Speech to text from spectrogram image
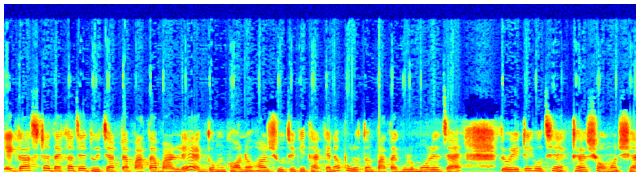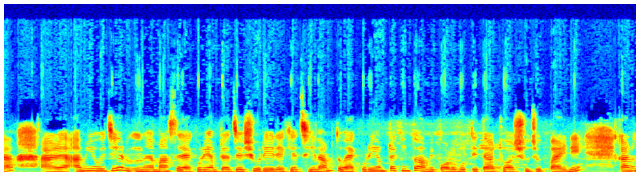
এই গাছটা দেখা যায় দুই চারটা পাতা বাড়লে একদম ঘন হওয়ার সুযোগই থাকে না। পুরাতন পাতাগুলো মরে যায়। তো এটাই হচ্ছে একটা সমস্যা। আর আমি ওই যে মাছের অ্যাকোরিয়ামটা যে সরিয়ে রেখেছিলাম, তো অ্যাকোরিয়ামটা কিন্তু আমি পরবর্তীতে আর ধোয়ার সুযোগ পাইনি। কারণ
